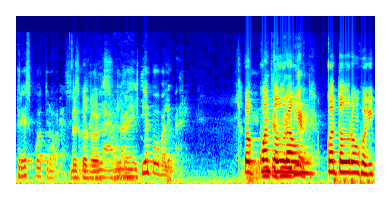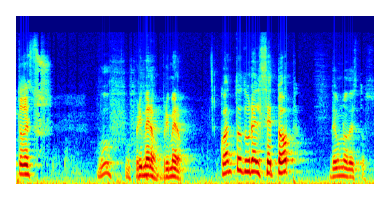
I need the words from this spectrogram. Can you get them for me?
3, 4 horas. Tres, cuatro horas, La- el tiempo vale madre. Oh, Eh, ¿Cuánto dura un cuánto dura un jueguito de estos? Uf, uf. Primero, primero. ¿Cuánto dura el setup de uno de estos?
